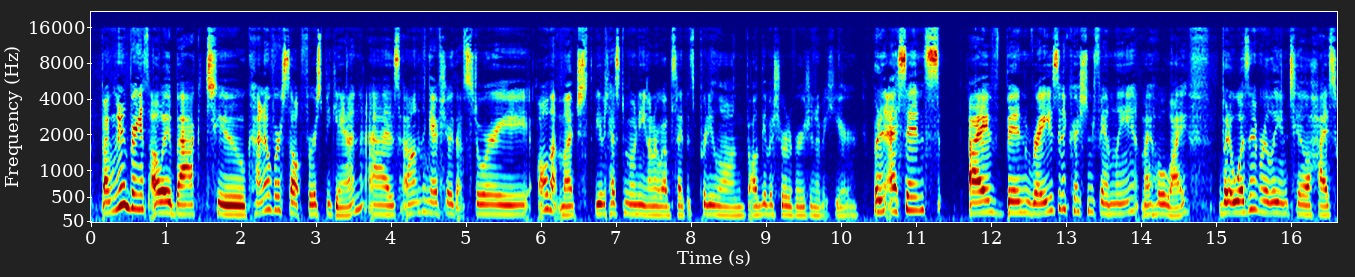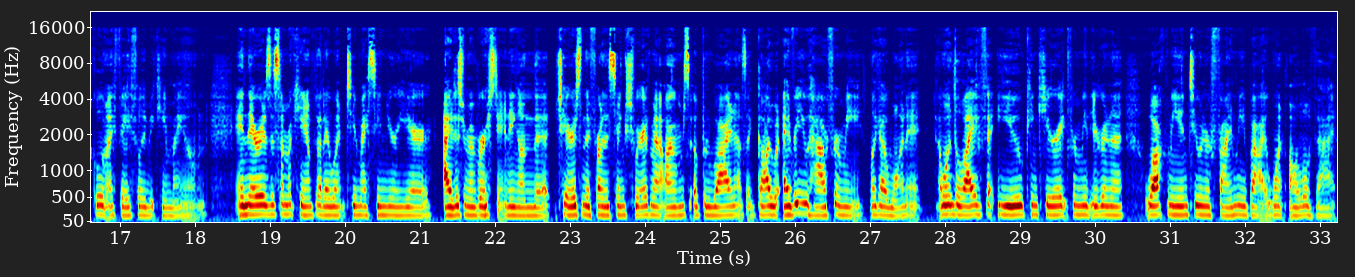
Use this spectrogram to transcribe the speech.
But I'm going to bring us all the way back to kind of where SALT first began, as I don't think I've shared that story all that much. We have a testimony on our website that's pretty long, but I'll give a shorter version of it here. But in essence, I've been raised in a Christian family my whole life, but it wasn't really until high school that my faith really became my own. And there was a summer camp that I went to my senior year. I just remember standing on the chairs in the front of the sanctuary with my arms open wide, and I was like, God, whatever you have for me, like I want it. I want the life that you can curate for me, that you're gonna walk me into and refine me by. I want all of that.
